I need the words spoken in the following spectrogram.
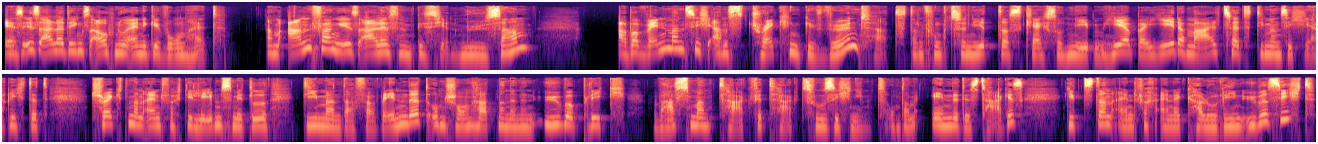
Es ist allerdings auch nur eine Gewohnheit. Am Anfang ist alles ein bisschen mühsam, aber wenn man sich ans Tracking gewöhnt hat, dann funktioniert das gleich so nebenher. Bei jeder Mahlzeit, die man sich herrichtet, trackt man einfach die Lebensmittel, die man da verwendet und schon hat man einen Überblick, was man Tag für Tag zu sich nimmt. Und am Ende des Tages gibt's dann einfach eine Kalorienübersicht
